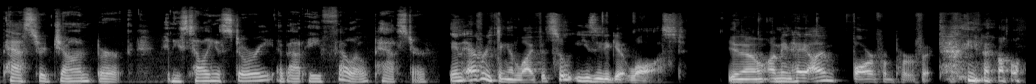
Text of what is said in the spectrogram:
Pastor John Burke, and he's telling a story about a fellow pastor. In everything in life, it's so easy to get lost. You know, I mean, hey, I'm far from perfect, you know,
